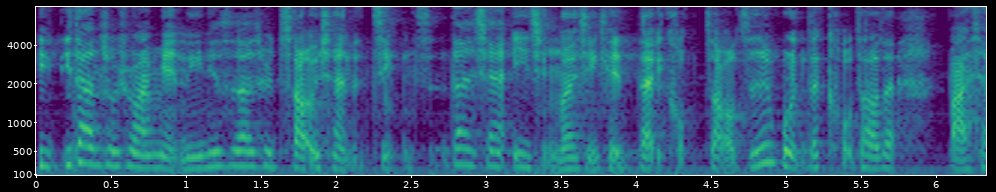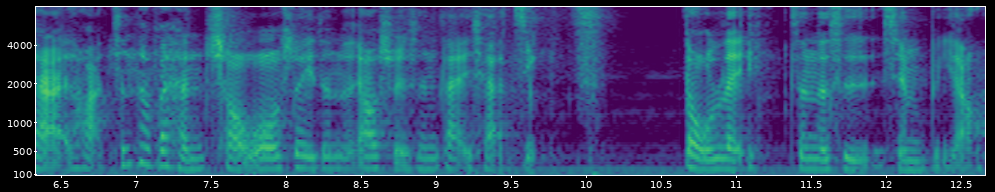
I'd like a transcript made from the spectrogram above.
一一旦出去外面，你一定是在去照一下你的镜子。但现在疫情关系可以戴口罩，只是如果你在口罩再拔下来的话，真的会很丑哦。所以真的要随身带一下镜子。豆类真的是先不要，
